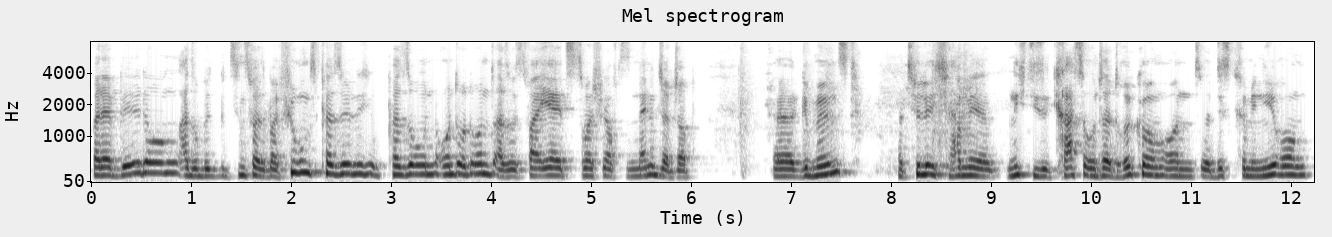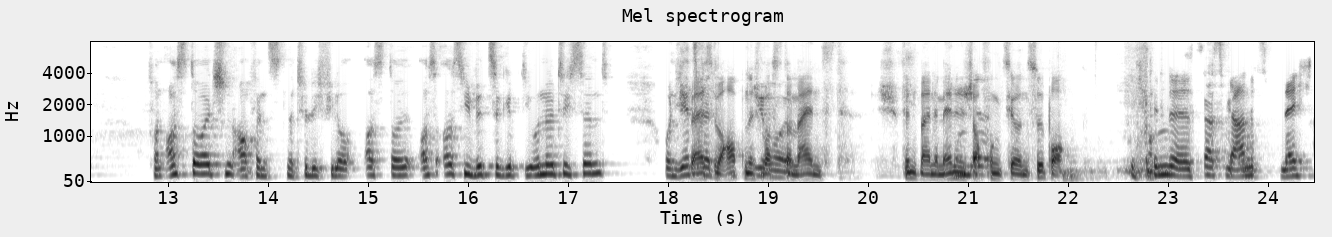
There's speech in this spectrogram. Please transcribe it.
bei der Bildung, also be beziehungsweise bei Führungspersonen und, und, und. Also es war eher jetzt zum Beispiel auf diesen Managerjob äh, gemünzt. Natürlich haben wir nicht diese krasse Unterdrückung und äh, Diskriminierung von Ostdeutschen, auch wenn es natürlich viele Ossi-Witze gibt, die unnötig sind. Und jetzt ich weiß überhaupt nicht, was du meinst. Ich finde meine Managerfunktion super. Ich finde es gar nicht schlecht,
